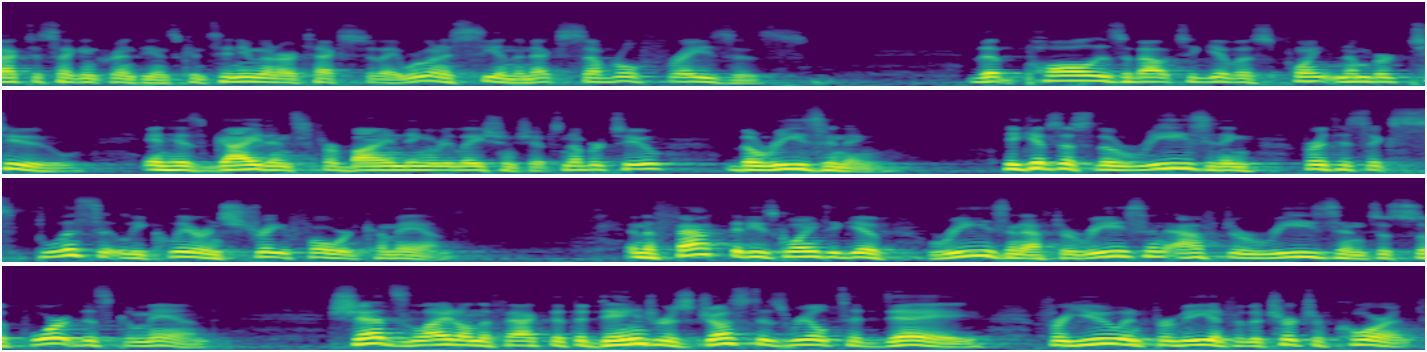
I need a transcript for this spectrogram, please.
Back to 2 Corinthians, continuing on our text today, we're going to see in the next several phrases that Paul is about to give us point number two in his guidance for binding relationships. Number two, the reasoning. He gives us the reasoning for this explicitly clear and straightforward command. And the fact that he's going to give reason after reason after reason to support this command sheds light on the fact that the danger is just as real today for you and for me and for the church of Corinth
